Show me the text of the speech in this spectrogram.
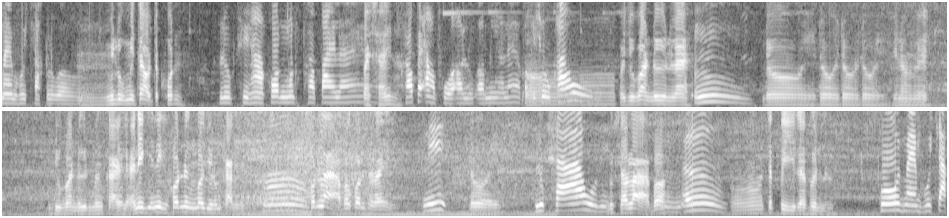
แม่บ่รู้จักลูกเอ้อืยมมีลูกมีเจ้าจักคน ลูกสี่ห้าคนหมดเข้าไปแล้วไปใช้นะเขาไปเอาผัวเอาลูกเอาเมียแล้วเขาไปชูเขาอ๋อไปอยู่บ้านอื่นแหละอืมโดยโดยโดยโดยพี่น้องเลยไปอยู่บ้านอื่นเมืองไกลแหละอันนี้อันนี้คนหนึ่งบ่อยู่น้ำกันอ่าคนล่าบ่คนเท่าไหรนี่นี่โดย ลูกสาวนี่ลูกสาวหล่าบ่อืมเอออ๋อจักปีแล้วเพิ่นนั่นโกยแม่บ่ฮู้จัก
